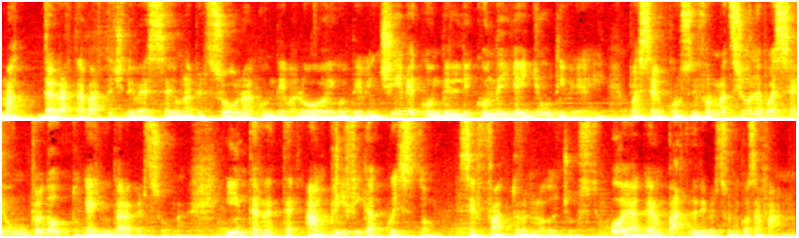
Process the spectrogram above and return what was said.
ma dall'altra parte ci deve essere una persona con dei valori, con dei principi e con degli, con degli aiuti veri. Può essere un corso di formazione, può essere un prodotto che aiuta la persona. Internet amplifica questo se fatto nel modo giusto. Ora, gran parte delle persone cosa fanno?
